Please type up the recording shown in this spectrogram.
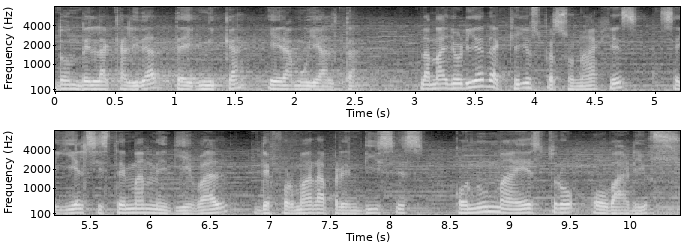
donde la calidad técnica era muy alta. La mayoría de aquellos personajes seguía el sistema medieval de formar aprendices con un maestro o varios.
